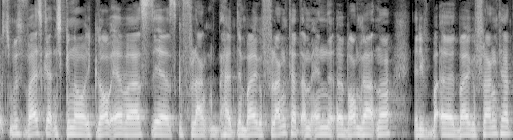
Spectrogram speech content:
ich weiß gar nicht genau, ich glaube, er war es, der es geflankt, halt den Ball geflankt hat am Ende, äh, Baumgartner, der die äh, Ball geflankt hat.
